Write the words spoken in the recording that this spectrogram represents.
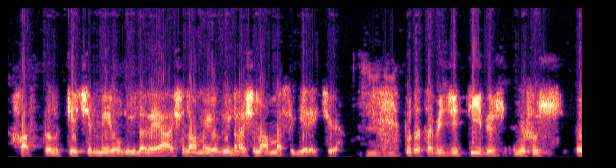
hastalık geçirme yoluyla veya aşılanma yoluyla aşılanması gerekiyor. Hı hı. Bu da tabii ciddi bir nüfus e,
